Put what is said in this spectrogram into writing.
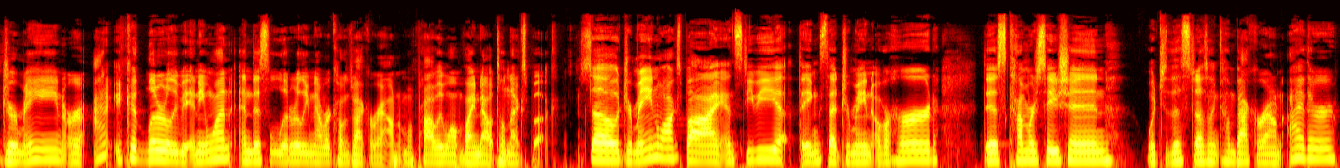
Jermaine, or I, it could literally be anyone. And this literally never comes back around. And we'll probably won't find out till next book. So Jermaine walks by, and Stevie thinks that Jermaine overheard this conversation, which this doesn't come back around either.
